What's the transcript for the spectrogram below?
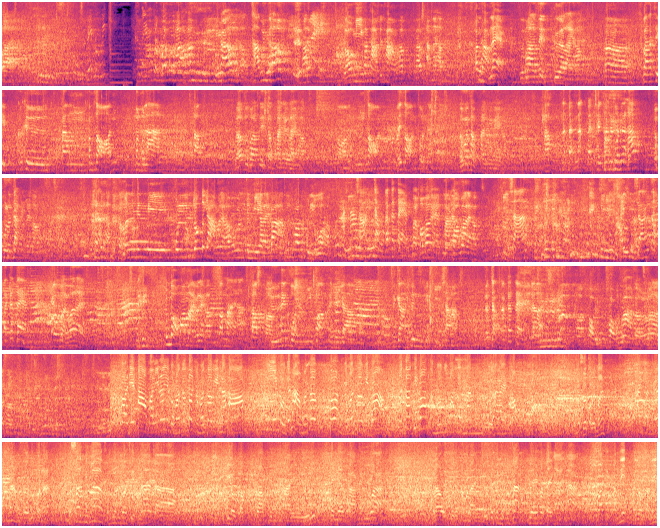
ไปครับครับคุณครับครับ เรามีคำถามจะถามครับครับถามนะครับคำถามแรกสุภาษิตคืออะไรครับเอ่อสุภาษิตก็คือคำคำสอนคนโบราณครับ แล้วสุภาษิตสำคัญอย่างไรครับ สอนสอนไว้สอนคนนะแล้วมันสำคัญยังไงครับ ครับแบบนั้นแบบใช้สอนคนนะครับ แล้วคุณรู้จักมันไหมครับ มันมันมีคุณยกตัวอย่างมาเลยครับว่ามันมันมีอะไรบ้างที่เท่าที่คุณรู้อะครับขี่ช้างจับตั๊กแตนหมายความว่าไงหมายความว่าอะไรครับขี่ช้างให้ขี่ช้างจับตั๊กแตนความหมายว่าอะไรคุณบอกความหมายมาเลยครับความหมายครับครับคือให้คนมีความพยายามในการขึ้นขี่ช้างแล้วจับตั๊กแตนให้ได้ขอบขอบคุณมากครับมากครับ สวัสดีค่ะ ตอนนี้เราอยู่กับมาสเตอร์ต้นกับมาสเตอร์วินนะคะ คือหนูจะถามมาสเตอร์ต้นกับมาสเตอร์วินว่ามาสเตอร์คิดว่าสำนวนสุภาษิตมันคืออะไรครับมาเซอร์ก่อนเลยไหมใครก่อนก็ได้อ่ามาเซอร์ดูก่อนนะมาเซอร์คิดว่าสำนวนสุภาษิตน่าจะเกี่ยวกับความเป็นไทยหรือเป็นแนวทางให้รู้ว่า เราควรจะทำอะไรหรือเป็นประโยคสั้นๆเพื่อให้เข้าใจง่ายอ่าสุภาษิตคำนี้ประโยคคำนี้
